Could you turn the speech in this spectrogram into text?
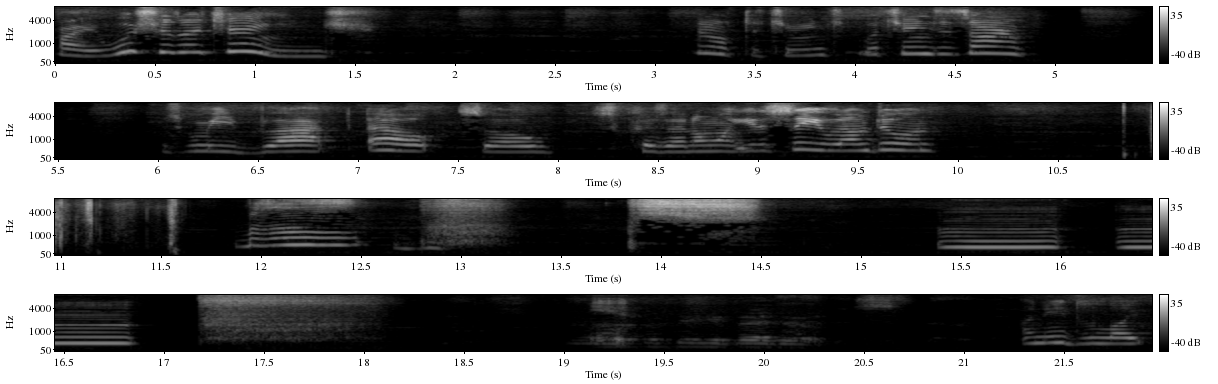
Alright, what should I change? I don't have to change. What changes arm? It's going to be blacked out, so it's because I don't want you to see what I'm doing. I need the light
